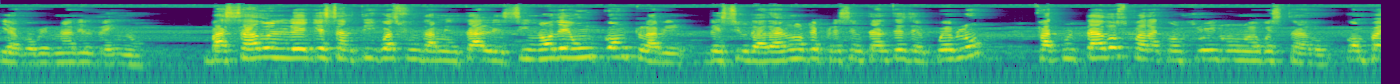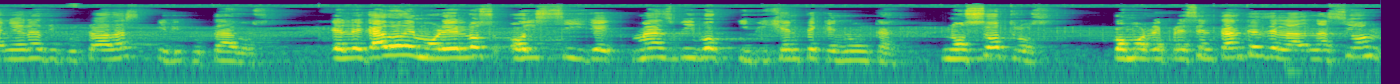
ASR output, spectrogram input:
y a gobernar el reino, basado en leyes antiguas fundamentales, sino de un cónclave de ciudadanos representantes del pueblo facultados para construir un nuevo Estado. Compañeras diputadas y diputados, el legado de Morelos hoy sigue más vivo y vigente que nunca. Nosotros, como representantes de la nación,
